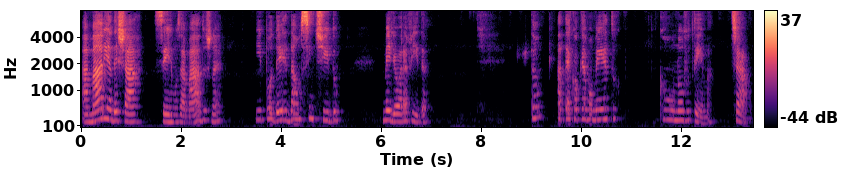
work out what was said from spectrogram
amar e a deixar sermos amados, né? E poder dar um sentido melhor à vida. Então, até qualquer momento com um novo tema. Tchau!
